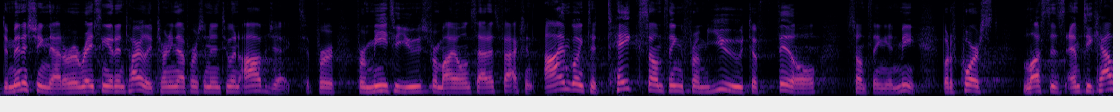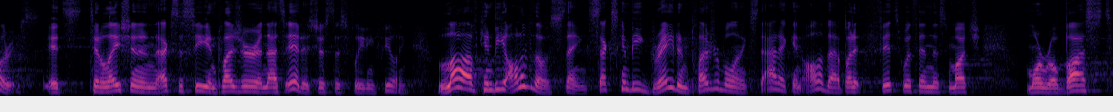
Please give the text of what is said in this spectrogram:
diminishing that or erasing it entirely, turning that person into an object for, for me to use for my own satisfaction. I'm going to take something from you to fill something in me. But of course, Lust is empty calories. It's titillation and ecstasy and pleasure, and that's it. It's just this fleeting feeling. Love can be all of those things. Sex can be great and pleasurable and ecstatic and all of that, but it fits within this much more robust,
